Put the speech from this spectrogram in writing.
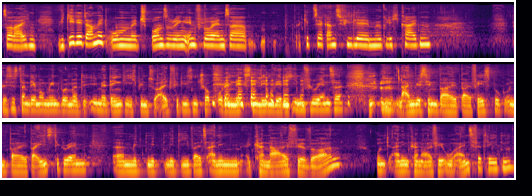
zu erreichen. Wie geht ihr damit um, mit Sponsoring, Influencer? Da gibt es ja ganz viele Möglichkeiten. Das ist dann der Moment, wo ich immer denke, ich bin zu alt für diesen Job oder im nächsten Leben werde ich Influencer. Nein, wir sind bei, bei Facebook und bei, bei Instagram äh, mit, mit, mit jeweils einem Kanal für Wörl und einem Kanal für U1 vertreten.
